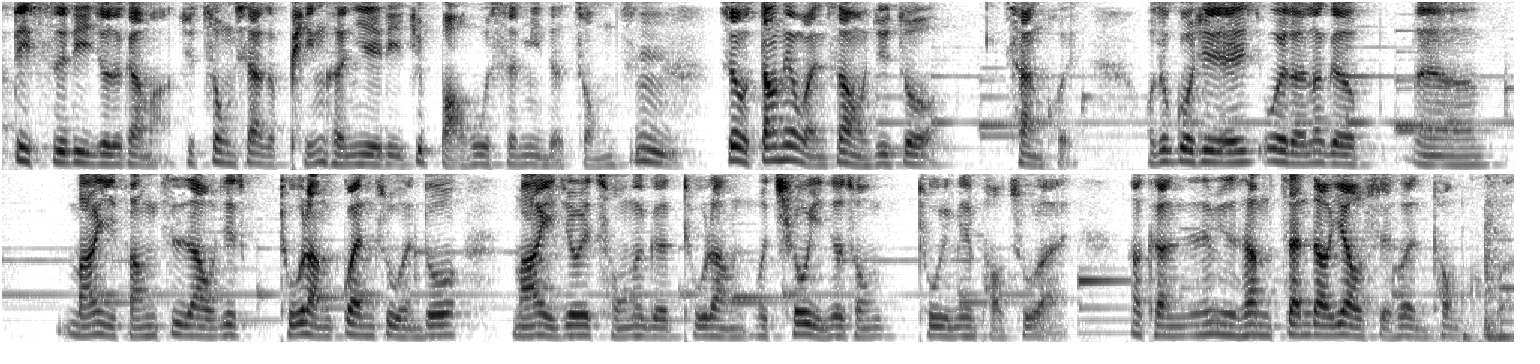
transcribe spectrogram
第四例就是干嘛？去种下个平衡业力，去保护生命的种子。嗯所以我当天晚上我去做忏悔，我就过去，诶，为了那个呃蚂蚁防治啊，我就土壤灌注很多蚂蚁就会从那个土壤或蚯蚓就从土里面跑出来，那可能因为它们沾到药水会很痛苦啊。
